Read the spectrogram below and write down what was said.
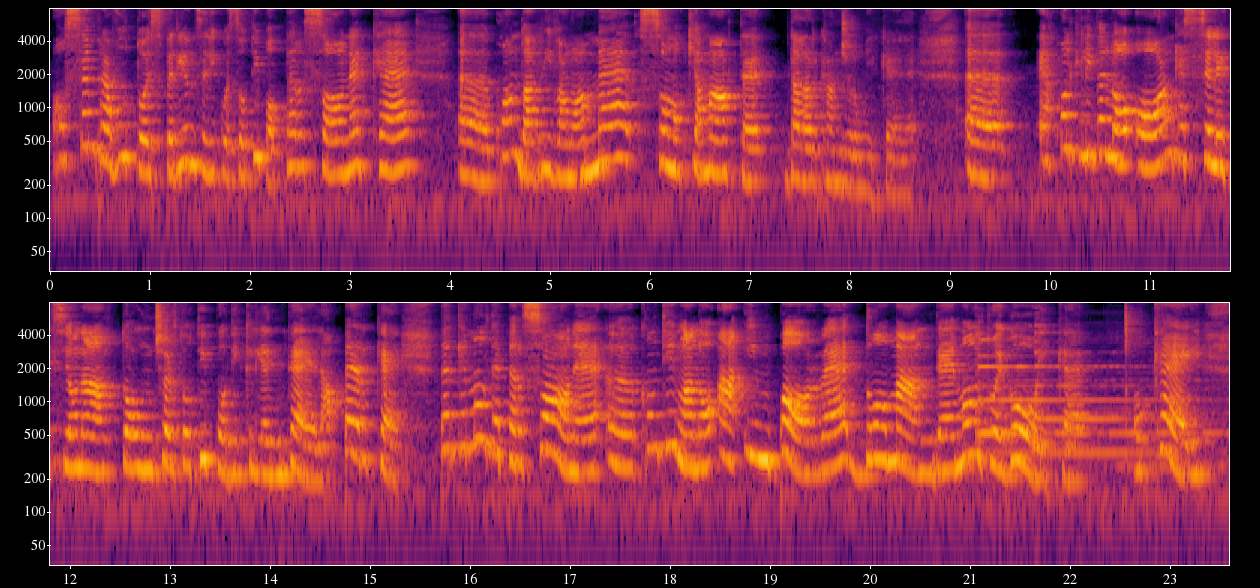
ho sempre avuto esperienze di questo tipo, persone che eh, quando arrivano a me sono chiamate dall'Arcangelo Michele. Eh, e a qualche livello ho anche selezionato un certo tipo di clientela perché? Perché molte persone eh, continuano a imporre domande molto egoiche, ok?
